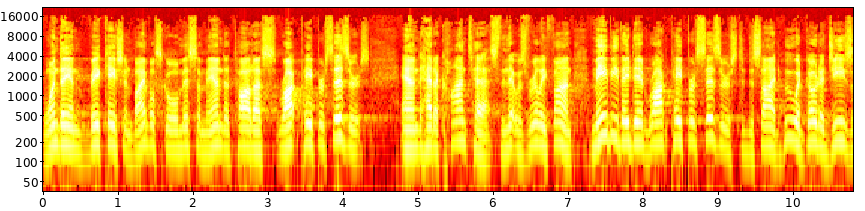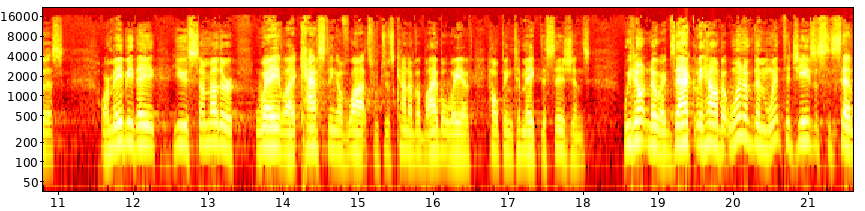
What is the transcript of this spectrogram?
One day in vacation Bible school, Miss Amanda taught us rock, paper, scissors and had a contest, and it was really fun. Maybe they did rock, paper, scissors to decide who would go to Jesus, or maybe they used some other way like casting of lots, which was kind of a Bible way of helping to make decisions. We don't know exactly how, but one of them went to Jesus and said,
